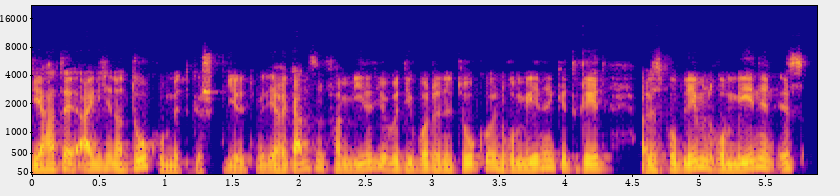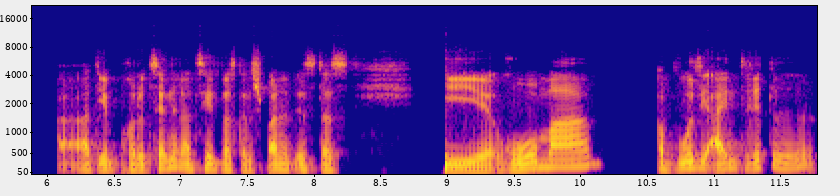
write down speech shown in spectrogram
die hatte eigentlich in einer Doku mitgespielt, mit ihrer ganzen Familie, über die wurde eine Doku in Rumänien gedreht, weil das Problem in Rumänien ist, hat die Produzentin erzählt, was ganz spannend ist, dass die Roma, obwohl sie ein Drittel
